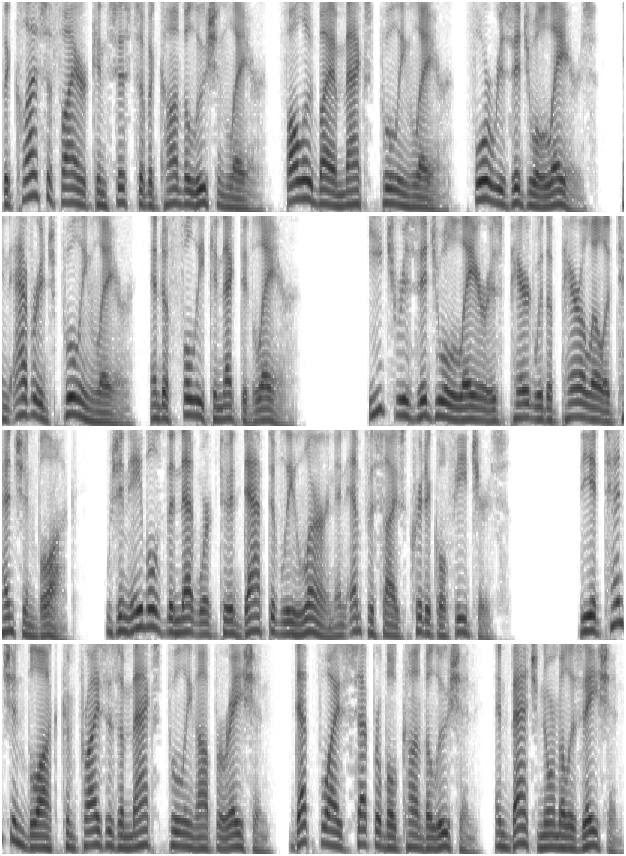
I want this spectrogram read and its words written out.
The classifier consists of a convolution layer, followed by a max pooling layer, four residual layers, an average pooling layer, and a fully connected layer. Each residual layer is paired with a parallel attention block, which enables the network to adaptively learn and emphasize critical features. The attention block comprises a max pooling operation, depthwise separable convolution, and batch normalization,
